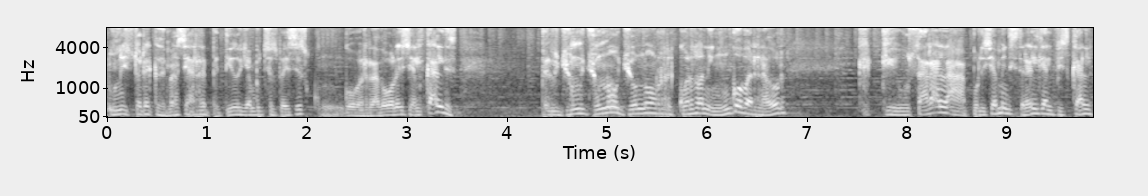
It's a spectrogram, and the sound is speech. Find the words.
Una historia que además se ha repetido ya muchas veces con gobernadores y alcaldes. Pero yo, yo no, yo no recuerdo a ningún gobernador que, usara a la policía ministerial y al fiscal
